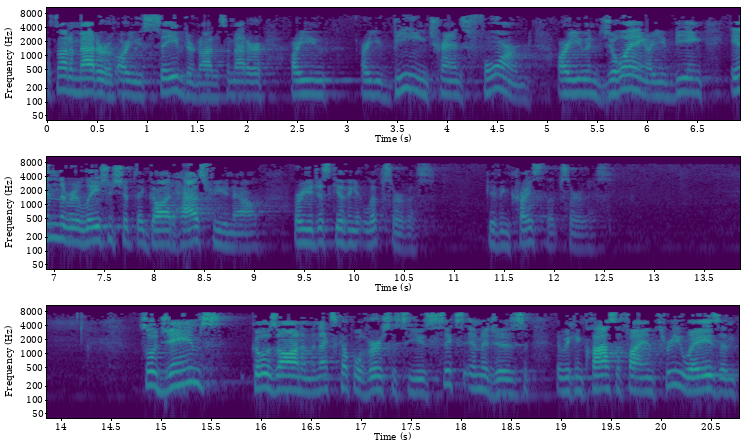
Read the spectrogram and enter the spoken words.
It's not a matter of are you saved or not. It's a matter of are you, are you being transformed? Are you enjoying? Are you being in the relationship that God has for you now? Or are you just giving it lip service? Giving Christ lip service? So James goes on in the next couple of verses to use six images that we can classify in three ways, and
